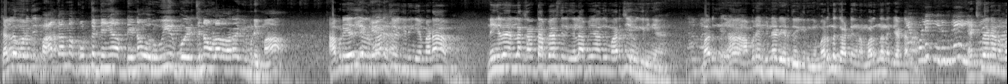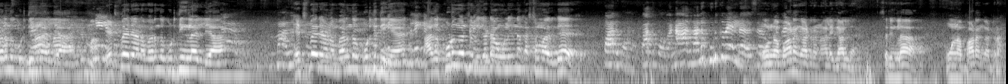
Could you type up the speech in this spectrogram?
கள்ள மருந்து பார்க்காம கொடுத்துட்டீங்க அப்படின்னா ஒரு உயிர் போயிடுச்சுன்னா உங்களால வர வைக்க முடியுமா? அப்புறம் எதுக்கு அதை மறைச்சு. வைக்கிறீங்க மேடம் நீங்க தான் எல்லாம் கரெக்டாக பேசுறீங்களா அப்பயும் அதை மறைச்சு வைக்கிறீங்க. மருந்து ஆ அப்புறம் பின்னாடி எடுத்து வைக்கிறீங்க. மருந்து காட்டுங்க நான் மருந்து தானே கேட்டேன் எக்ஸ்பைரி ஆன மருந்து கொடுத்தீங்களா இல்லையா. எக்ஸ்பைரி ஆன மருந்து கொடுத்தீங்களா இல்லையா? எக்ஸ்பைரி ஆன மருந்து கொடுத்துட்டீங்க. அதை கொடுங்கன்னு சொல்லி கேட்டால் உங்களுக்கு என்ன கஷ்டமா இருக்கு? பாத்துக்கோங்க பாத்துக்கோங்க. நான் அதனால கொடுக்கவே இல்லை சார் உங்களை நான் பாடம் காட்டுறேன் நாளைக்கு காலைல. சரிங்களா? உங்களை நான் பாடம் காட்டுறேன்.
